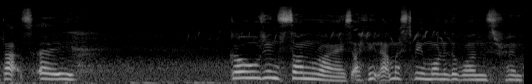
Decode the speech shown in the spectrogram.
That's a Golden Sunrise. I think that must have been one of the ones from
